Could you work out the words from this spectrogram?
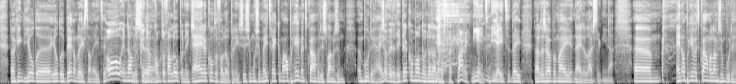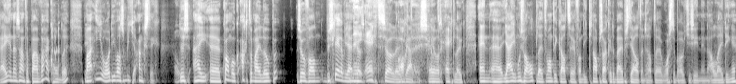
dan ging die heel de, heel de berm leeg staan eten. Oh, en dan, Dus, dan eh, komt er van lopen niks. Nee, dan komt er voorlopig niks. Dus je moest hem meetrekken. Maar op een gegeven moment kwamen we dus langs een, een boerderij. Zo wil ik daar commando naar dan luisteren. Mark, niet eten. Niet eten, nee. Nou, dat zou bij mij... Nee, daar luister ik niet naar. Ehm, en op een gegeven moment kwamen we langs een boerderij... en daar zaten een paar waakhonden. Maar Ior, die was een beetje angstig. Oh. Dus hij eh, kwam ook achter mij lopen. Zo van, bescherm jij. Nee, dat is echt zo leuk. Och, ja, dat Nee, dat was echt leuk. En eh, ja, je moest wel opletten, want ik had eh, van die knapzakken erbij besteld. En er zat eh, worstenbroodjes in en allerlei dingen.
